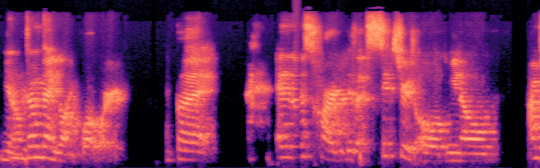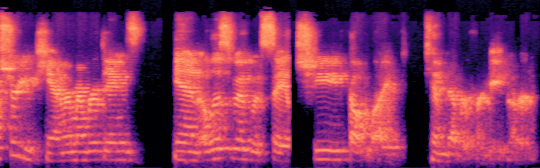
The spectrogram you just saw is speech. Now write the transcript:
you know, mm-hmm. from then going forward. But and it's hard because at six years old, you know, I'm sure you can remember things. And Elizabeth would say she felt like Kim never forgave her,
